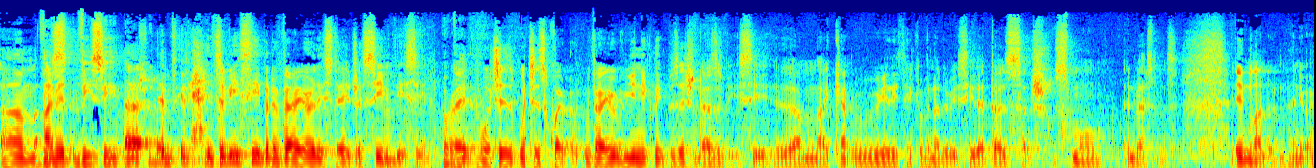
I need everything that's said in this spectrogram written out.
Um, I VC VC, uh, it- it- it's a VC, but a very early stage, a seed VC, Okay. right? Which is which is quite very uniquely positioned as a VC. Um, I can't really think of another VC that does such small investments in London. Anyway,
